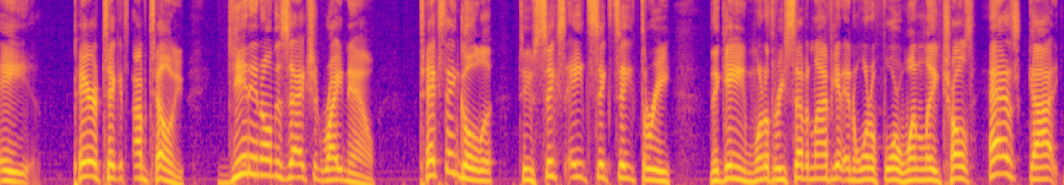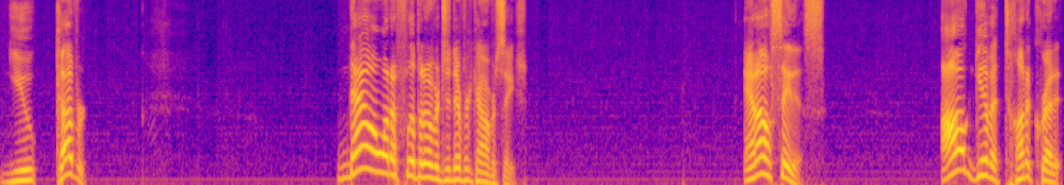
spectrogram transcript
a pair of tickets. I'm telling you, get in on this action right now. Text Angola to 68683 the game, 1037 Lafayette and 1041 Lake Charles, has got you covered. Now I want to flip it over to a different conversation. And I'll say this I'll give a ton of credit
